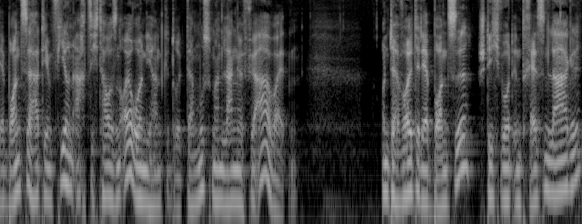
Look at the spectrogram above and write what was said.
Der Bonze hat ihm 84.000 Euro in die Hand gedrückt, da muss man lange für arbeiten. Und da wollte der Bonze, Stichwort Interessenlage,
